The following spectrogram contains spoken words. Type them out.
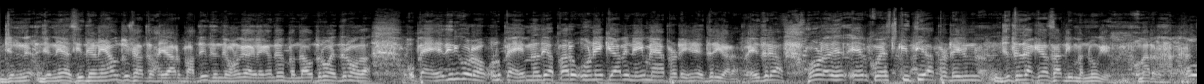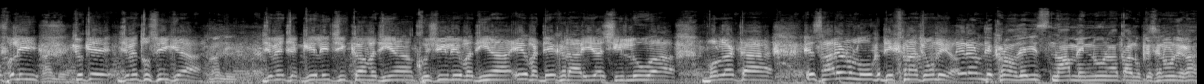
ਜਿੰਨੇ ਜਿੰਨੇ ਅਸੀਂ ਦੇਣੇ ਆ ਉਹ ਤੋਂ ਸ਼ਾਇਦ ਹਜ਼ਾਰ ਵੱਧ ਹੀ ਦਿੰਦੇ ਹੋਣਗੇ। ਅਗਲੇ ਕਹਿੰਦੇ ਬੰਦਾ ਉਧਰੋਂ ਇੱਧਰ ਆਉਂਦਾ। ਉਹ ਪੈਸੇ ਦੀ ਨਹੀਂ ਕੋਲ ਉਹਨੂੰ ਪੈਸੇ ਮਿਲਦੇ ਆ ਪਰ ਉਹਨੇ ਕਿਹਾ ਵੀ ਨਹੀਂ ਮੈਂ ਫਾਊਂਡੇਸ਼ਨ ਇੱਧਰ ਹੀ ਆਣਾ ਇੱਧਰ ਆ। ਹੁਣ ਇਹ ਰਿਕੁਐਸਟ ਕੀਤੀ ਆ ਫਾਊਂਡੇਸ਼ਨ ਜਿੱਥੇ ਤੱਕ ਸਾਡੀ ਮੰਨੂਗੇ। ਮਰ ਹੋਪਫੁਲੀ। ਕਿਉਂਕਿ ਜਿਵੇਂ ਤੁਸੀਂ ਕਿਹਾ। ਜਿਵੇਂ ਜੱਗੇ ਲਈ ਚੀਕਾਂ ਸੱਟਾਂ ਵੱਜੀਆਂ ਖੁਸ਼ੀ ਲਈ ਵੱਜੀਆਂ ਇਹ ਵੱਡੇ ਖਿਡਾਰੀ ਆ, ਸ਼ੀਲੂ ਆ, ਬੁਲਟ ਆ, ਇਹ ਸਾਰਿਆਂ ਨੂੰ ਲੋਕ ਦੇਖਣਾ ਚਾਹੁੰਦੇ ਆ। ਪਲੇਅਰਾਂ ਨੂੰ ਦੇਖਣਾ ਆਉਂਦੇ ਜੀ ਨਾ ਮੈਨੂੰ ਨਾ ਤੁਹਾਨੂੰ ਕਿਸੇ ਨੂੰ ਦੇਖਣਾ।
